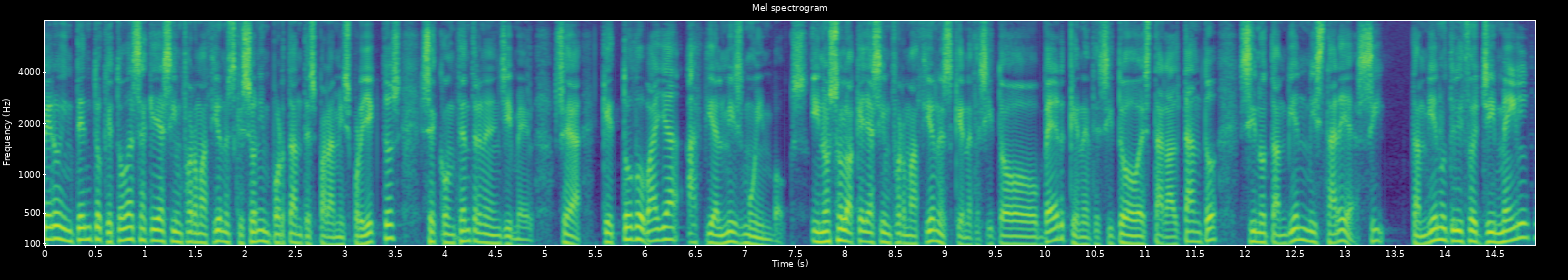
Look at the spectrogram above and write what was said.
pero intento que todas aquellas informaciones que son importantes para mis proyectos se concentren en Gmail. O sea, que todo vaya hacia el mismo inbox. Y no solo aquellas informaciones que necesito ver, que necesito estar al tanto, sino también mis tareas. Sí, también utilizo Gmail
